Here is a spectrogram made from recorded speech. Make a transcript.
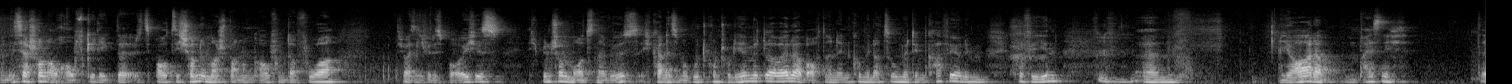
man ist ja schon auch aufgeregt. Es baut sich schon immer Spannung auf und davor, ich weiß nicht, wie das bei euch ist, ich bin schon mordsnervös. Ich kann es immer gut kontrollieren mittlerweile, aber auch dann in Kombination mit dem Kaffee und dem Koffein. ähm, ja, da weiß nicht, da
